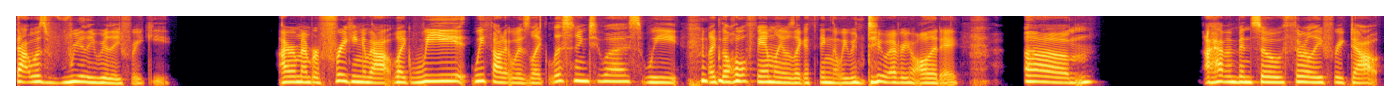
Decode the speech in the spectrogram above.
that was really, really freaky. I remember freaking about like we we thought it was like listening to us. We like the whole family was like a thing that we would do every holiday. Um I haven't been so thoroughly freaked out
